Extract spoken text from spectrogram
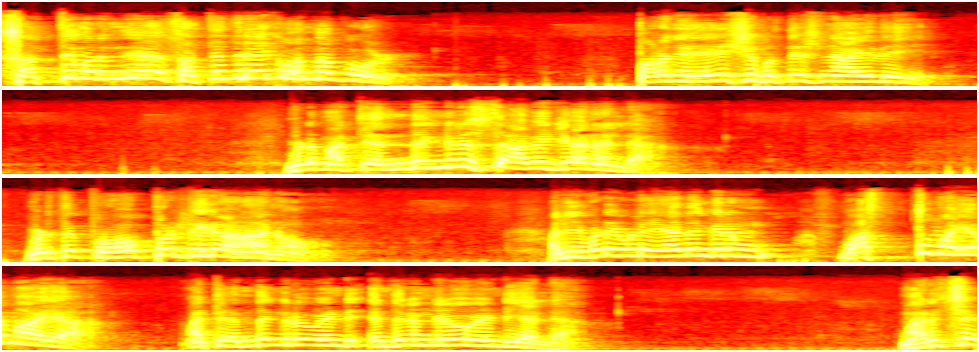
സത്യം പറഞ്ഞ് സത്യത്തിലേക്ക് വന്നപ്പോൾ പറഞ്ഞു യേശു പ്രത്യക്ഷനായതേ ഇവിടെ മറ്റെന്തെങ്കിലും സ്ഥാപിക്കാനല്ല. ഇവിടുത്തെ പ്രോപ്പർട്ടി കാണാനോ അല്ല ഇവിടെയുള്ള ഏതെങ്കിലും വസ്തുമയമായ മറ്റെന്തെങ്കിലും വേണ്ടി എന്തിനെങ്കിലോ വേണ്ടിയല്ല. മറിച്ച്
